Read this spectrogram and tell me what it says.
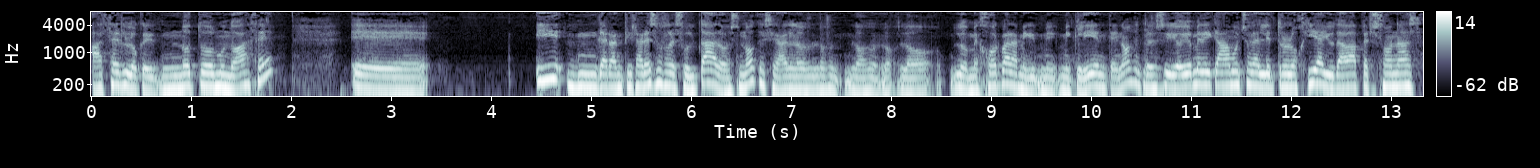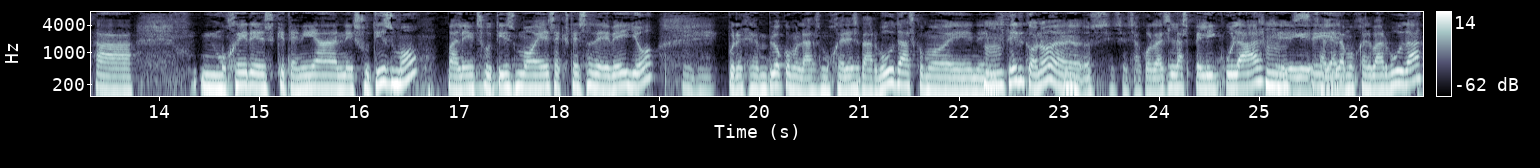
hacer lo que no todo el mundo hace, eh, y garantizar esos resultados, ¿no? Que sean lo, mejor para mi, mi, cliente, ¿no? Entonces yo, yo me dedicaba mucho a la electrología, ayudaba a personas a mujeres que tenían exutismo, ¿vale? Exutismo es exceso de vello, por ejemplo, como las mujeres barbudas, como en el circo, ¿no? Eh, si os acordáis en las películas que salía la mujer barbuda,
